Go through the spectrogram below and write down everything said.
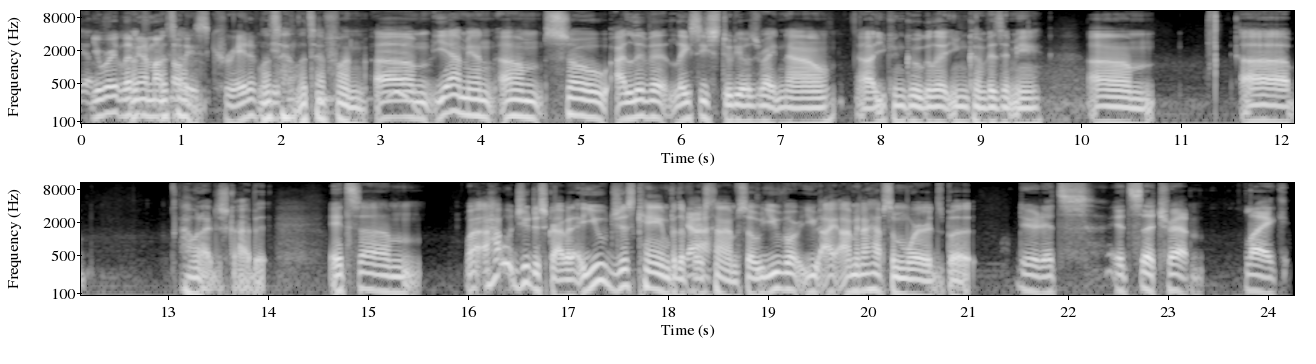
Yeah, you were living let's- amongst let's all have- these creative Let's people. ha- let's have fun. Um, yeah, man. Um, so I live at Lacey Studios right now. Uh, you can Google it. You can come visit me. Um, uh, how would I describe it? It's um, well, how would you describe it? You just came for the Yeah. first time, so you've you. I, I mean, I have some words, but Dude, it's it's a trip. Like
